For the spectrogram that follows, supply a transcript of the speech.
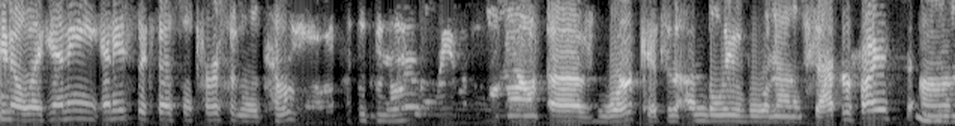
you know, like any any successful person will tell you, it's it's an unbelievable amount of work. It's an unbelievable amount of sacrifice. Mm-hmm. Um,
